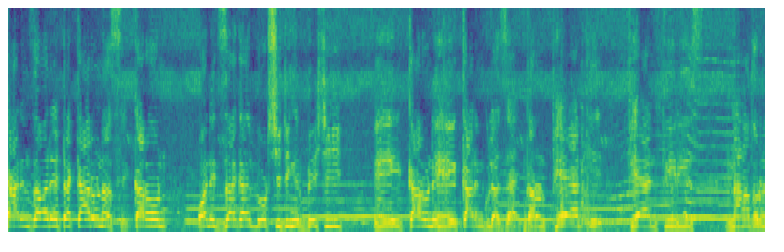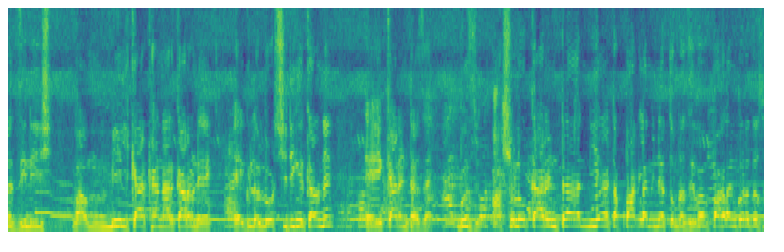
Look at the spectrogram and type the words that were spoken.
কারেন্ট যাওয়ার একটা কারণ আছে। কারণ অনেক জায়গায় লোডশেডিং এর বেশি এই কারণে কারেন্টগুলো যায়। কারণ ফ্যান ফ্যান ফ্রিজ নানা ধরনের জিনিস বা মিল কারখানার কারণে এইগুলো লোডশেডিং এর কারণে এই কারেন্টটা যায়। বুঝছ? আসলেও কারেন্টটা নিয়ে একটা পাগলামি না, তোমরা যেভাবে পাগলামি করে দিচ্ছ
